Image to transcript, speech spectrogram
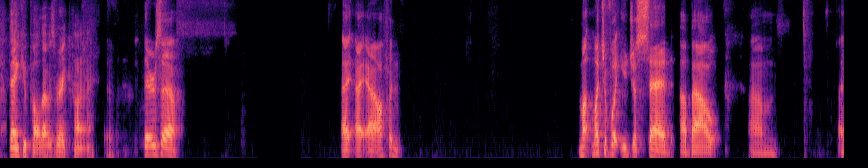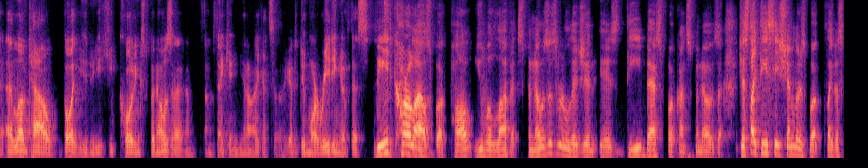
thank you, Paul. That was very kind. There's a. I, I often much of what you just said about um, I, I, loved how boy you know you keep quoting Spinoza and I'm, I'm thinking you know I got to I got to do more reading of this. Read Carlisle's book, Paul. You will love it. Spinoza's Religion is the best book on Spinoza. Just like D.C. Schindler's book, Plato's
